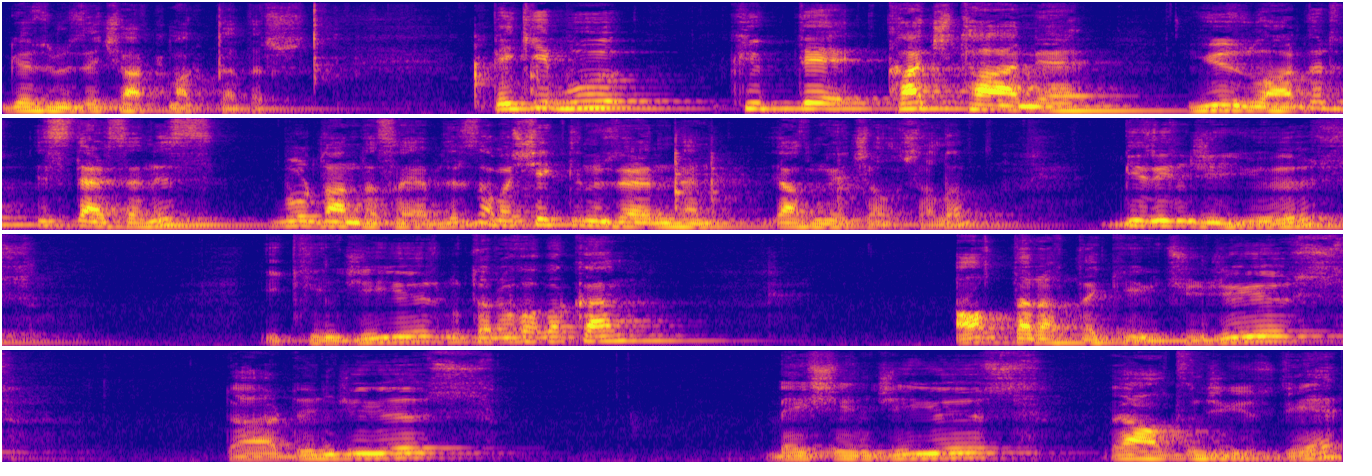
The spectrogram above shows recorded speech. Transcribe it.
gözümüze çarpmaktadır. Peki bu küpte kaç tane yüz vardır? İsterseniz buradan da sayabiliriz ama şeklin üzerinden yazmaya çalışalım. Birinci yüz, ikinci yüz bu tarafa bakan, alt taraftaki üçüncü yüz, dördüncü yüz, beşinci yüz ve altıncı yüz diye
